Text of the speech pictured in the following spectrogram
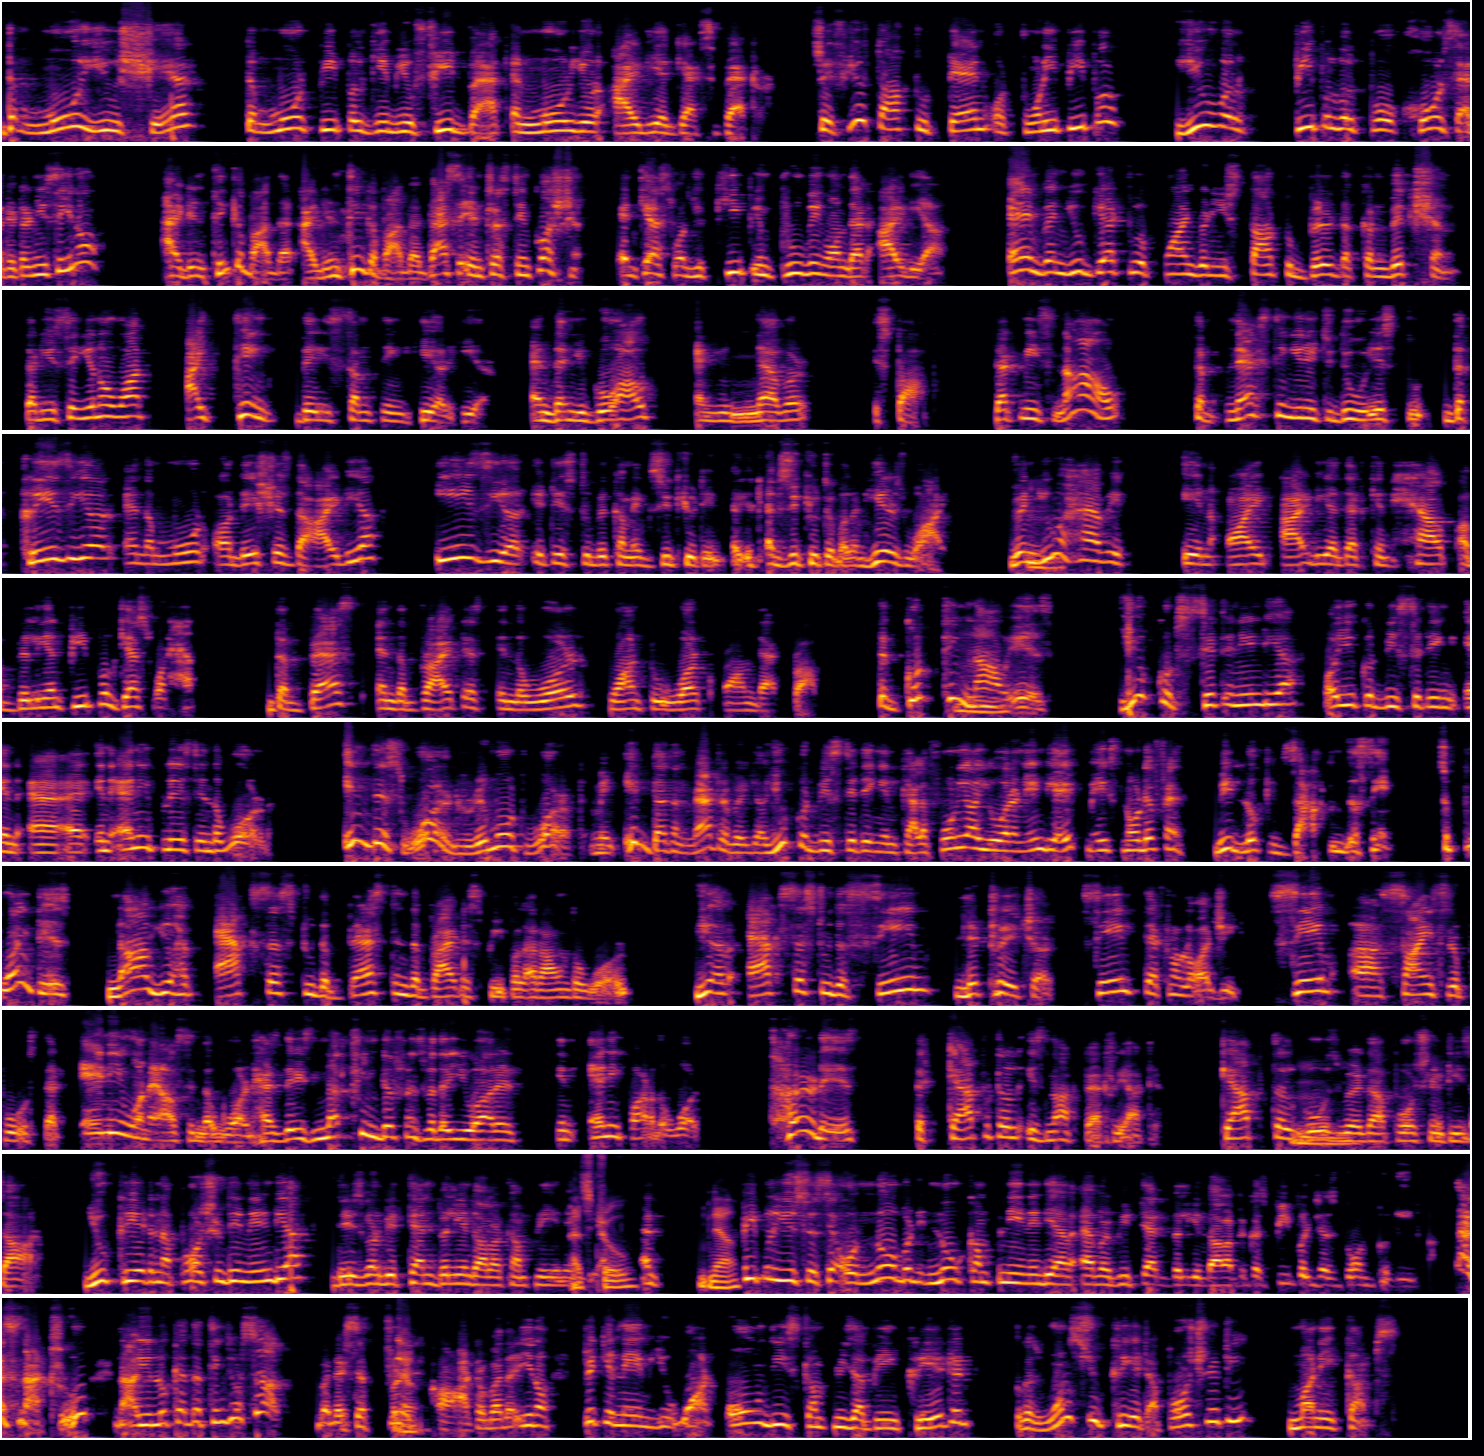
the more you share, the more people give you feedback and more your idea gets better. So if you talk to 10 or 20 people, you will people will poke holes at it and you say, you know, I didn't think about that. I didn't think about that. That's an interesting question. And guess what? You keep improving on that idea. And when you get to a point where you start to build the conviction that you say, you know what? I think there is something here, here. And then you go out and you never stop. That means now the next thing you need to do is to the crazier and the more audacious the idea, easier it is to become executing executable. And here's why. When mm you have a, an idea that can help a billion people, guess what happens? The best and the brightest in the world want to work on that problem. The good thing mm now is you could sit in India or you could be sitting in uh, in any place in the world in this world, remote work, I mean, it doesn't matter where you are. You could be sitting in California, you are in India, it makes no difference. We look exactly the same. So, point is, now you have access to the best and the brightest people around the world. You have access to the same literature, same technology, same uh, science reports that anyone else in the world has. There is nothing different whether you are in, in any part of the world. Third is the capital is not patriotic. Capital mm. goes where the opportunities are. You create an opportunity in India, there's going to be a $10 billion company in That's India. That's true. And yeah. people used to say, oh, nobody, no company in India will ever be $10 billion because people just don't believe. That's not true. Now you look at the things yourself, whether it's a Flipkart yeah. or whether, you know, pick a name you want. All these companies are being created because once you create opportunity, money comes.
